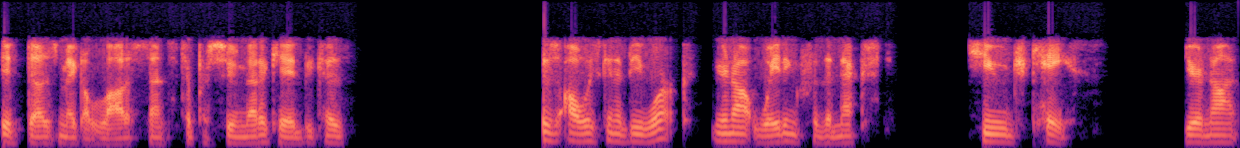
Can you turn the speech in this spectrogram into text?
it does make a lot of sense to pursue Medicaid because there's always going to be work. You're not waiting for the next huge case. You're not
